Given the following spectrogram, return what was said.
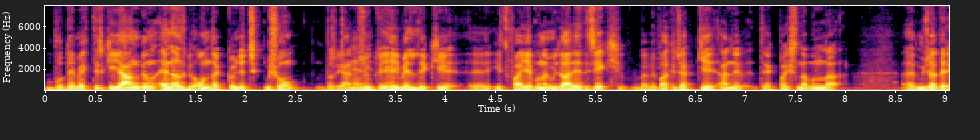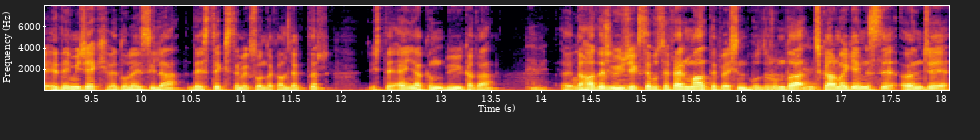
Bu demektir ki yangın en az bir 10 dakika önce çıkmış oldur. Yani evet. çünkü Heybeli'deki e, itfaiye buna müdahale edecek ve bakacak ki hani tek başına bununla e, mücadele edemeyecek ve dolayısıyla destek istemek zorunda kalacaktır. İşte en yakın büyük ada. Evet, e, daha da büyüyecekse bu sefer Maltepe. Şimdi bu durumda evet. çıkarma gemisi önce e,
